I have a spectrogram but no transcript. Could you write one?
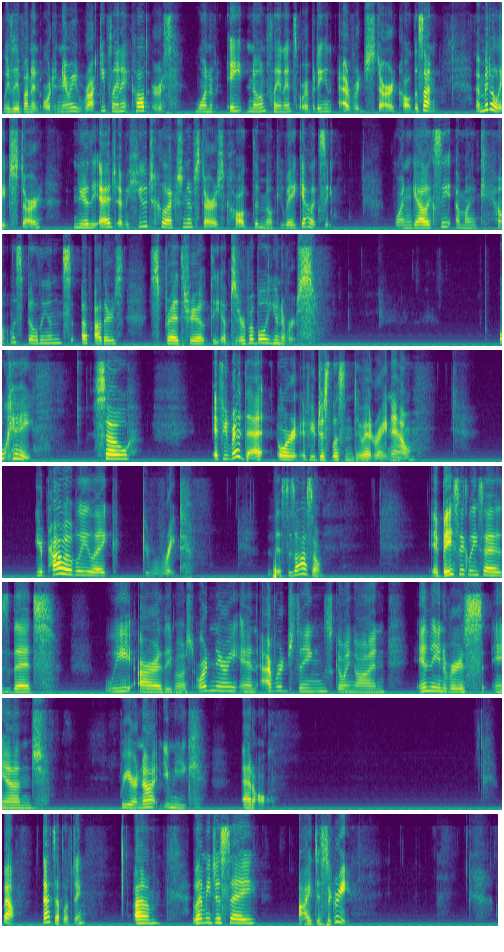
We live on an ordinary rocky planet called Earth, one of eight known planets orbiting an average star called the Sun, a middle-aged star near the edge of a huge collection of stars called the Milky Way galaxy. One galaxy among countless billions of others spread throughout the observable universe. Okay, so if you read that, or if you just listened to it right now, you're probably like, great. This is awesome. It basically says that we are the most ordinary and average things going on in the universe and we are not unique at all. Well, that's uplifting. Um, let me just say I disagree.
